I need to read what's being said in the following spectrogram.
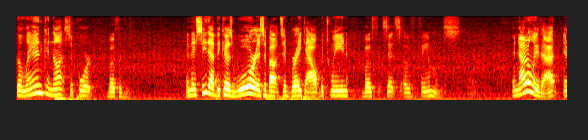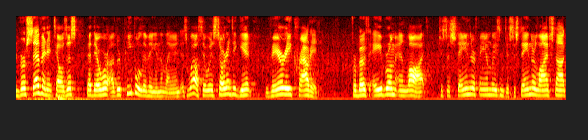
the land cannot support both of them. And they see that because war is about to break out between both sets of families. And not only that, in verse 7, it tells us that there were other people living in the land as well. So it was starting to get very crowded for both Abram and Lot to sustain their families and to sustain their livestock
